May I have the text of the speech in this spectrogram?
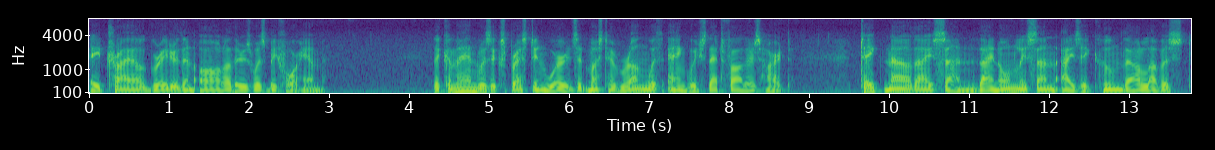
a trial greater than all others was before him. The command was expressed in words that must have wrung with anguish that father's heart. Take now thy son, thine only son Isaac, whom thou lovest,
